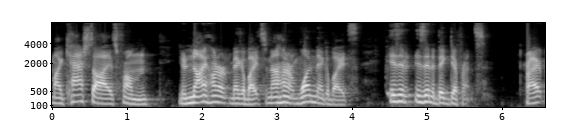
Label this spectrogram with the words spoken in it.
my cache size from you know, 900 megabytes to 901 megabytes isn't, isn't a big difference, right?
